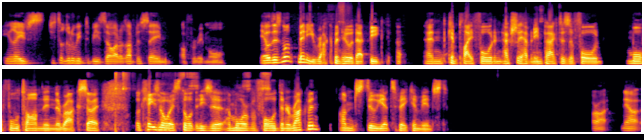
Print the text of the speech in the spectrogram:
he leaves just a little bit to be desired. I'd love to see him offer a bit more. Yeah, well, there's not many ruckmen who are that big uh, and can play forward and actually have an impact as a forward more full time than the ruck. So, look, he's always thought that he's a, a more of a forward than a ruckman. I'm still yet to be convinced. All right. Now,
